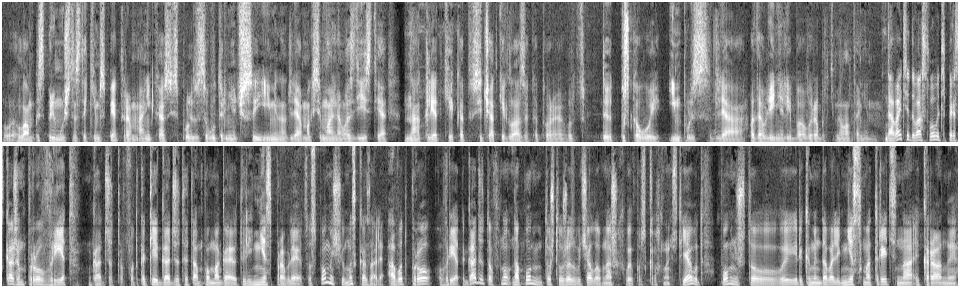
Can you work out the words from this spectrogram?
лампы с преимущественно с таким спектром, они как раз используются в утренние часы именно для максимального воздействия на клетки, сетчатки глаза, которые вот дают пусковой импульс для подавления либо выработки мелатонина. Давайте два слова теперь скажем про вред гаджетов. Вот какие гаджеты там помогают или не справляются с помощью, мы сказали. А вот про вред гаджетов, ну, напомним то, что уже звучало в наших выпусках. Значит, я вот помню, что вы рекомендовали не смотреть на экраны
